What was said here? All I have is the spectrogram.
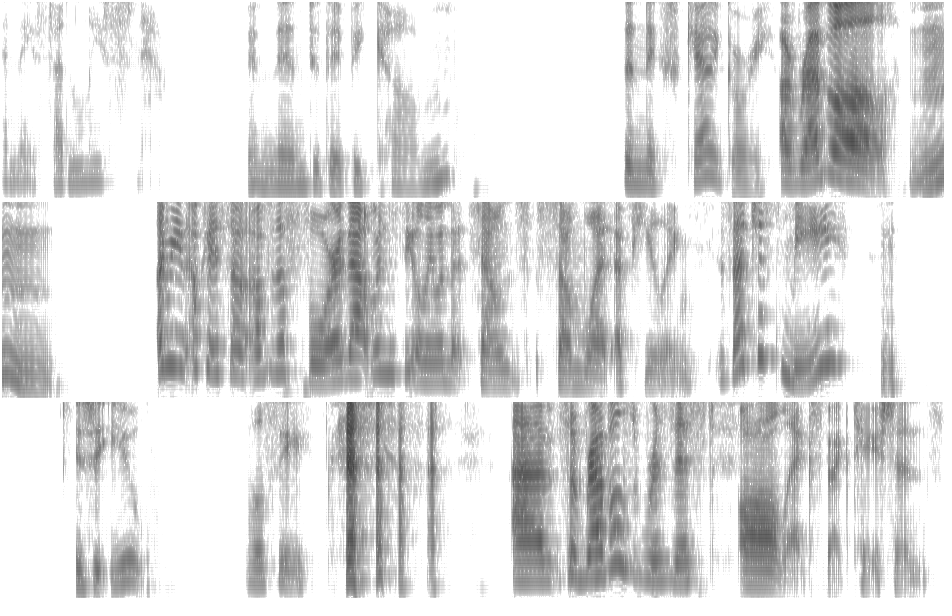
and they suddenly snap. And then do they become the next category? A rebel. Mm. I mean, okay, so of the four, that one's the only one that sounds somewhat appealing. Is that just me? Is it you? We'll see. Um, so rebels resist all expectations,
